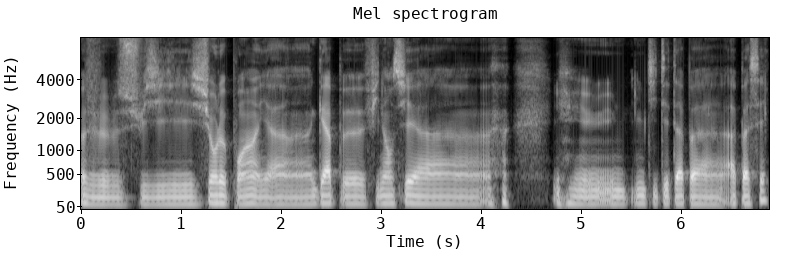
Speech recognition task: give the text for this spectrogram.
Je suis sur le point. Il y a un gap euh, financier, à... une, une petite étape à, à passer.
